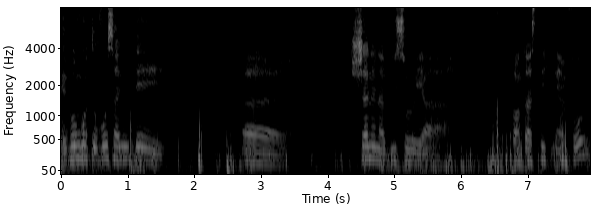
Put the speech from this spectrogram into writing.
ebongo tobosani te uh, chaîne na biso ya fantastic info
